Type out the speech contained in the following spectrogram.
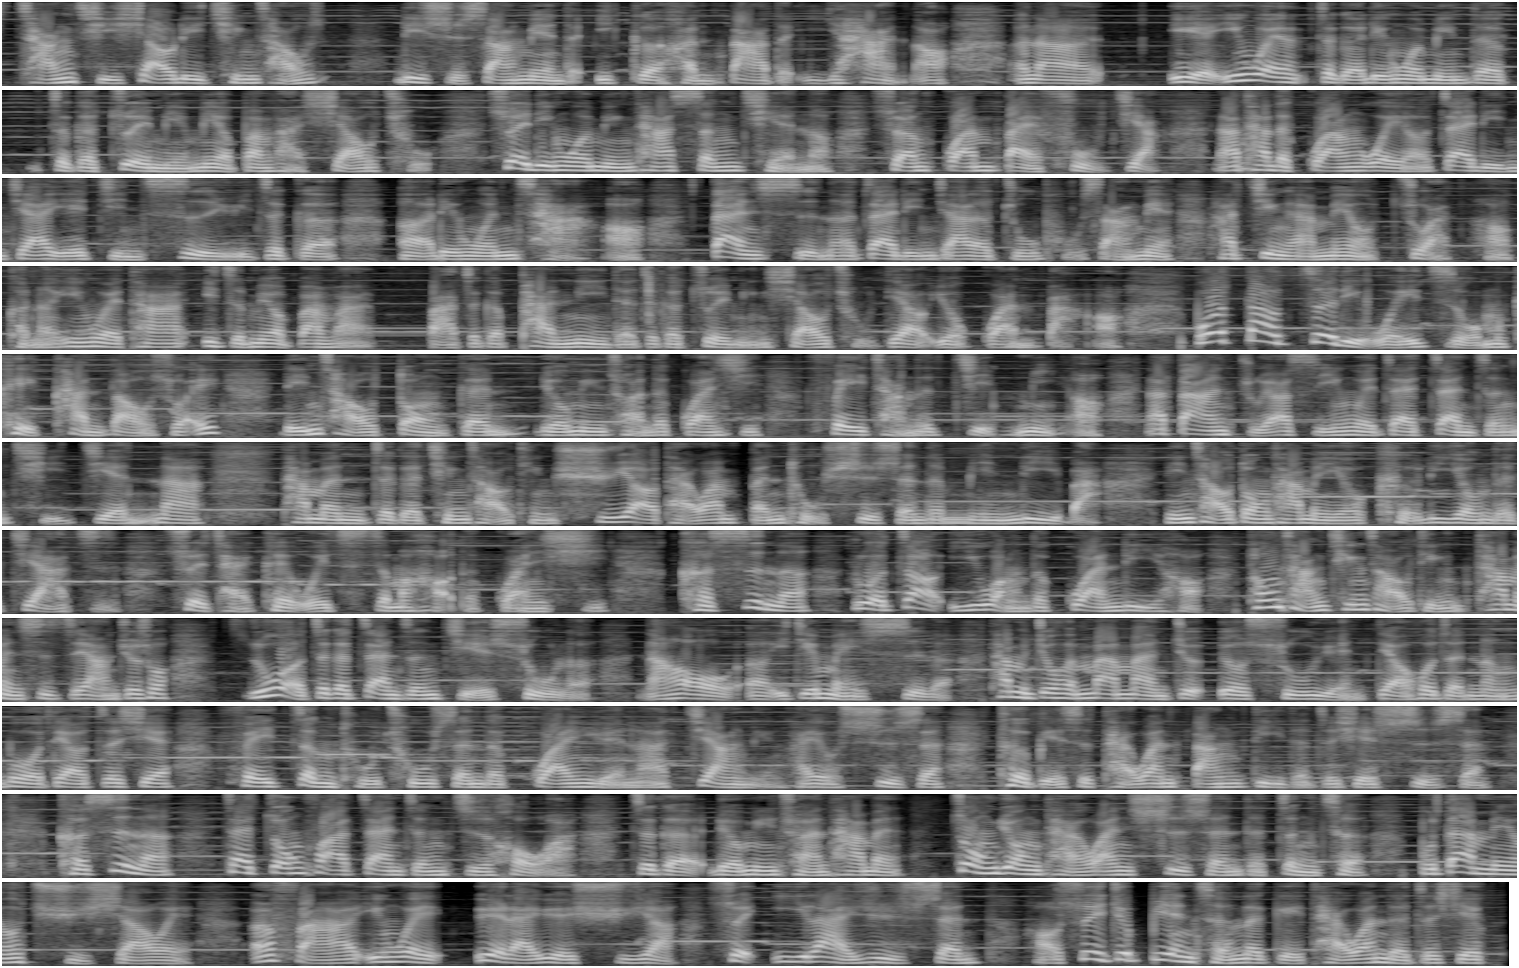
长期效力清朝历史上面的一个很大的遗憾啊。那。也因为这个林文明的这个罪名没有办法消除，所以林文明他生前呢，虽然官拜副将，那他的官位哦，在林家也仅次于这个呃林文察啊，但是呢，在林家的族谱上面，他竟然没有传哈，可能因为他一直没有办法。把这个叛逆的这个罪名消除掉有关吧啊，不过到这里为止，我们可以看到说，哎，林朝栋跟刘铭传的关系非常的紧密啊。那当然主要是因为在战争期间，那他们这个清朝廷需要台湾本土士绅的名利吧，林朝栋他们有可利用的价值，所以才可以维持这么好的关系。可是呢，如果照以往的惯例哈，通常清朝廷他们是这样，就是说。如果这个战争结束了，然后呃已经没事了，他们就会慢慢就又疏远掉或者冷落掉这些非正途出身的官员啊、将还有士绅，特别是台湾当地的这些士绅。可是呢，在中法战争之后啊，这个刘铭传他们重用台湾士绅的政策不但没有取消，诶，而反而因为越来越需要，所以依赖日深，好，所以就变成了给台湾的这些。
